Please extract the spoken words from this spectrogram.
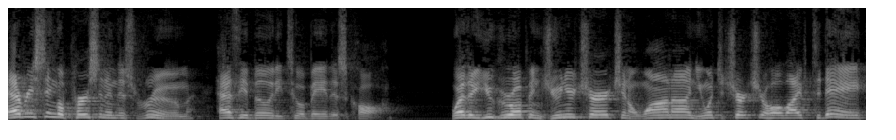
Every single person in this room has the ability to obey this call. Whether you grew up in junior church in Awana and you went to church your whole life, today,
